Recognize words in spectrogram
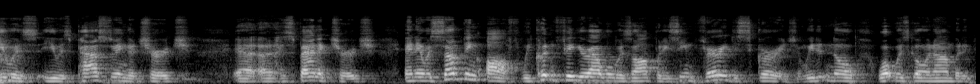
he was he was pastoring a church, a Hispanic church, and there was something off. We couldn't figure out what was off, but he seemed very discouraged, and we didn't know what was going on. But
